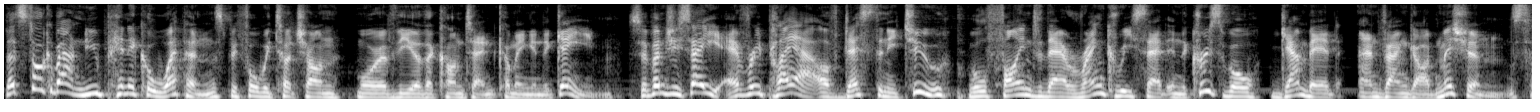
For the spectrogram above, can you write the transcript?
let's talk about new pinnacle weapons before we touch on more of the other content coming in the game. So Bungie say every player of Destiny 2 will find their rank reset in the Crucible, Gambit, and Vanguard missions.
